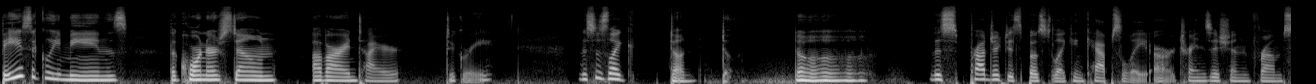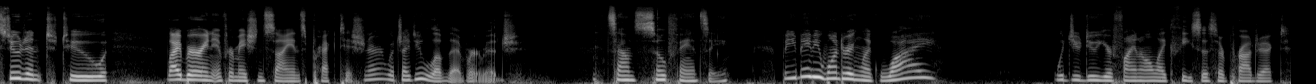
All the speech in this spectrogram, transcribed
basically means the cornerstone of our entire degree. This is like Dun dun dun. this project is supposed to like encapsulate our transition from student to library and information science practitioner, which I do love that verbiage. It sounds so fancy. But you may be wondering like why would you do your final like thesis or project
